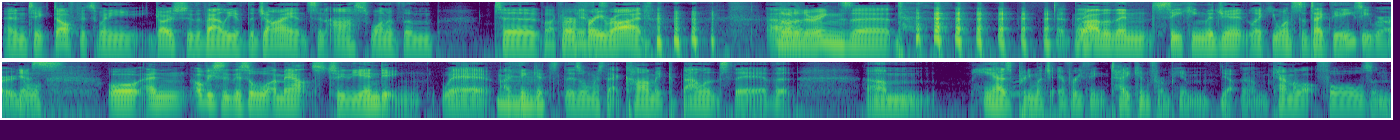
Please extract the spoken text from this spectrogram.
and ticked off. It's when he goes through the Valley of the Giants and asks one of them to For like for a a, free ride. Lord of Um, the Rings. Uh, rather than seeking the journey, like he wants to take the easy road. or- Yes. or and obviously this all amounts to the ending where I think Mm. it's there's almost that karmic balance there that um he has pretty much everything taken from him. Um, Camelot falls and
